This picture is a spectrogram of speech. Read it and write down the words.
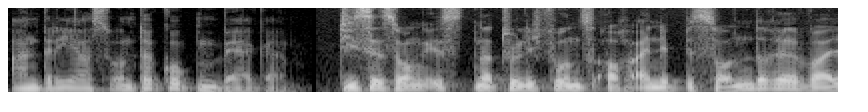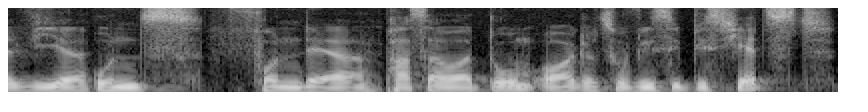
Andreas Unterguckenberger. Die Saison ist natürlich für uns auch eine besondere, weil wir uns von der Passauer Domorgel, so wie sie bis jetzt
